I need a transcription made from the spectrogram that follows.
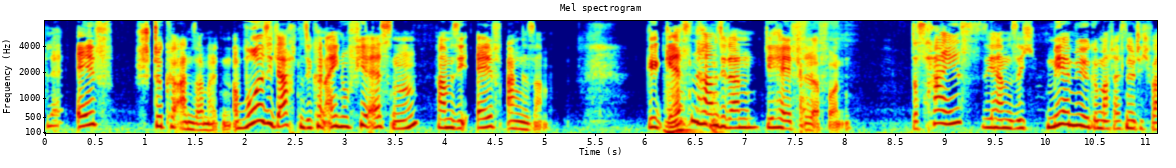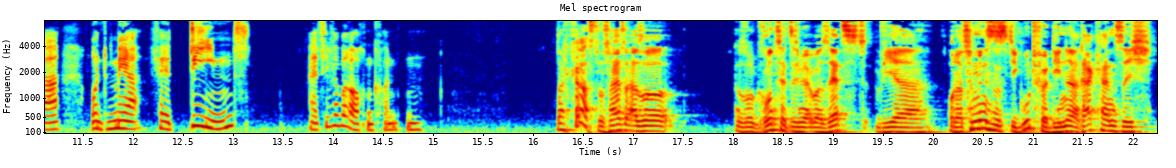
alle elf Stücke ansammelten. Obwohl sie dachten, sie können eigentlich nur vier essen, haben sie elf angesammelt. Gegessen mhm. haben sie dann die Hälfte davon. Das heißt, sie haben sich mehr Mühe gemacht, als nötig war und mehr verdient, als sie verbrauchen konnten. Na krass, das heißt also, so grundsätzlich mal übersetzt, wir, oder zumindest die Gutverdiener, rackern sich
